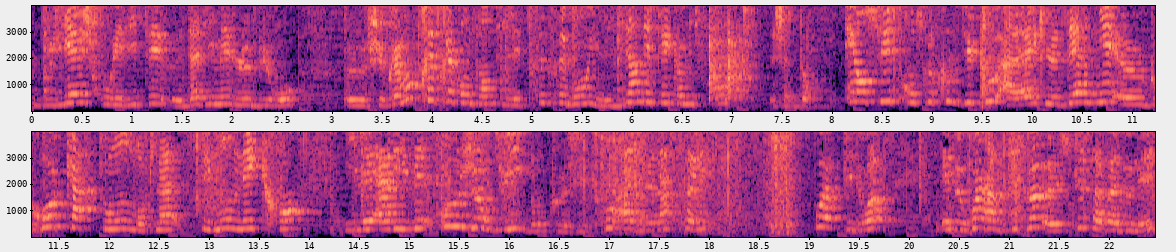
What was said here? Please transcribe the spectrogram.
du liège pour éviter d'abîmer le bureau. Euh, je suis vraiment très très contente, il est très très beau, il est bien épais comme il faut, j'adore. Et ensuite on se retrouve du coup avec le dernier euh, gros carton, donc là c'est mon écran, il est arrivé aujourd'hui, donc euh, j'ai trop hâte de l'installer, doigt, et de voir un petit peu ce que ça va donner.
